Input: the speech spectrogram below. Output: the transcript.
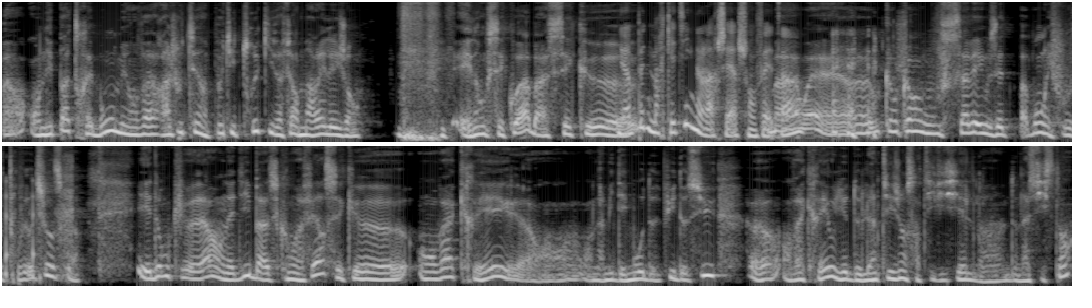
ben, on n'est pas très bon, mais on va rajouter un petit truc qui va faire marrer les gens. Et donc c'est quoi? Bah c'est que il y a un peu de marketing dans la recherche en fait. Bah hein ouais. Euh, quand, quand vous savez que vous êtes pas bon, il faut trouver autre chose quoi. Et donc euh, là, on a dit, bah, ce qu'on va faire, c'est que on va créer, on a mis des mots depuis dessus, euh, on va créer au lieu de l'intelligence artificielle d'un assistant,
